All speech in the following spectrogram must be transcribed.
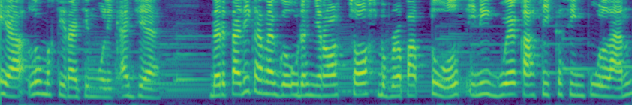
ya, lo mesti rajin ngulik aja. Dari tadi karena gue udah nyerocos beberapa tools, ini gue kasih kesimpulan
